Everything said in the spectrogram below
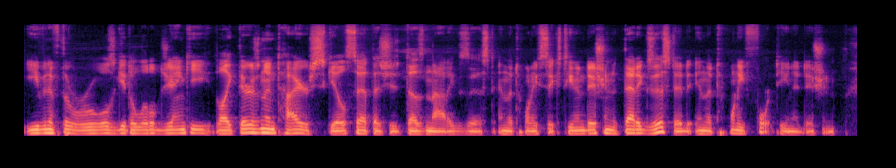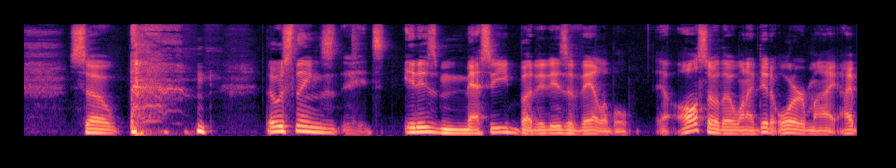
even if the rules get a little janky. Like, there's an entire skill set that just does not exist in the 2016 edition that existed in the 2014 edition. So, those things, it's it is messy, but it is available. Also, though, when I did order my, I,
